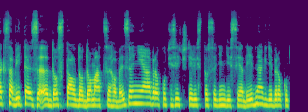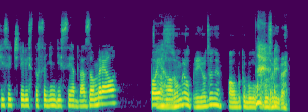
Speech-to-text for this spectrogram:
tak sa Vitez dostal do domáceho väzenia v roku 1471, kde v roku 1472 zomrel. Po jeho... A zomrel prirodzene? Alebo to bolo podozrivé?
